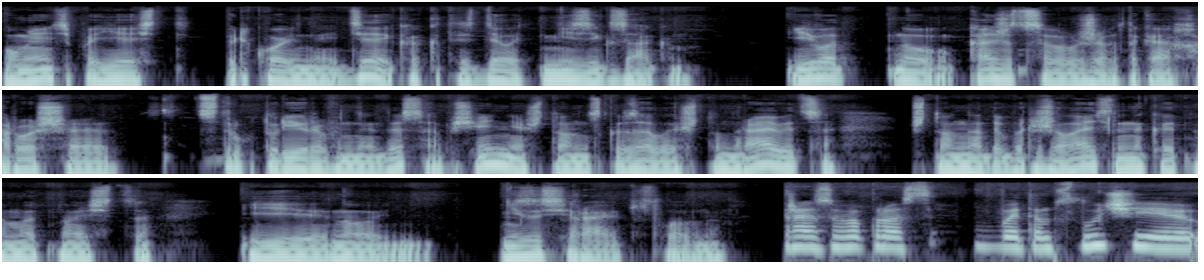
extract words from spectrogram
У меня типа есть прикольная идея, как это сделать не зигзагом. И вот, ну, кажется, уже такая хорошая структурированное да, сообщение, что он сказал ей, что нравится, что она доброжелательно к этому относится и ну, не засирает условно. Сразу вопрос. В этом случае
